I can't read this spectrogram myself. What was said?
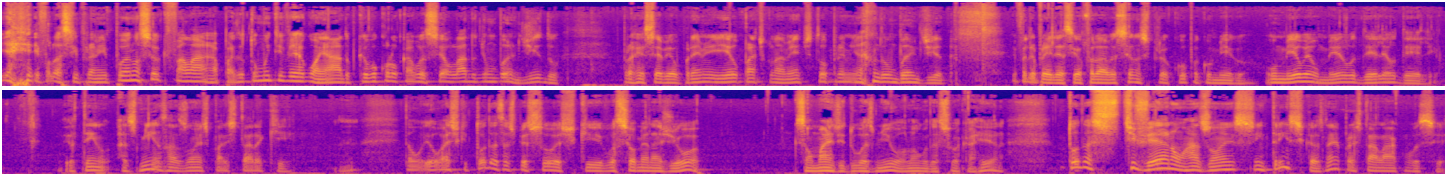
E aí ele falou assim para mim: pô, eu não sei o que falar, rapaz, eu estou muito envergonhado porque eu vou colocar você ao lado de um bandido para receber o prêmio e eu, particularmente, estou premiando um bandido. Eu falei para ele assim: eu falei, ah, você não se preocupa comigo, o meu é o meu, o dele é o dele. Eu tenho as minhas razões para estar aqui. Né? Então, eu acho que todas as pessoas que você homenageou, que são mais de duas mil ao longo da sua carreira, todas tiveram razões intrínsecas né, para estar lá com você.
